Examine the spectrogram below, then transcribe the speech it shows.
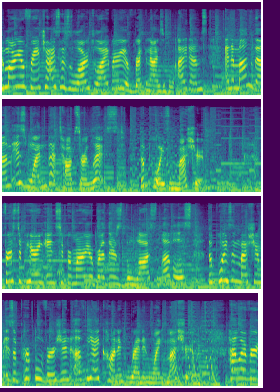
The Mario franchise has a large library of recognizable items, and among them is one that tops our list the Poison Mushroom. First appearing in Super Mario Bros. The Lost Levels, the Poison Mushroom is a purple version of the iconic red and white mushroom. However,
